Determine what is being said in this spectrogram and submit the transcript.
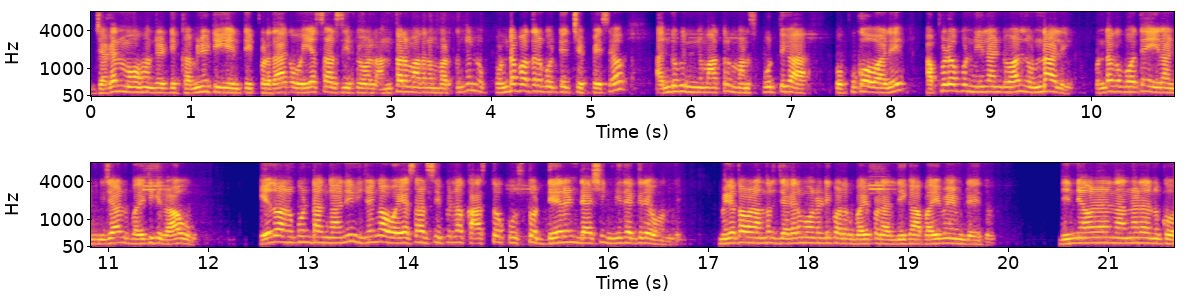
జగన్మోహన్ రెడ్డి కమ్యూనిటీ ఏంటి? ఇప్పటిదాకా వైఎస్ఆర్సీపీ వాళ్ళు అంతర్మదనం పడుతుంటే నువ్వు కుండ బద్దలు కొట్టేసి చెప్పేసావు అందుకు నిన్ను మాత్రం మనస్ఫూర్తిగా ఒప్పుకోవాలి. అప్పుడప్పుడు నీలాంటి వాళ్ళు ఉండాలి. ఉండకపోతే ఇలాంటి నిజాలు బయటికి రావు. ఏదో అనుకుంటాం కానీ నిజంగా వైఎస్ఆర్సీపీలో కాస్తో కూస్తో డేర్ అండ్ డాషింగ్ నీ దగ్గరే ఉంది. మిగతా వాళ్ళందరూ జగన్మోహన్ రెడ్డికి వాళ్ళకి భయపడాలి. నీకు ఆ భయం ఏం లేదు. నిన్ను ఎవరైనా అన్నాడు అనుకో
